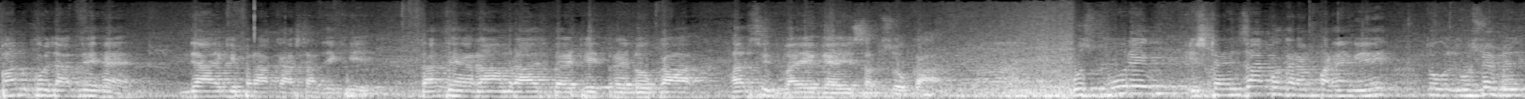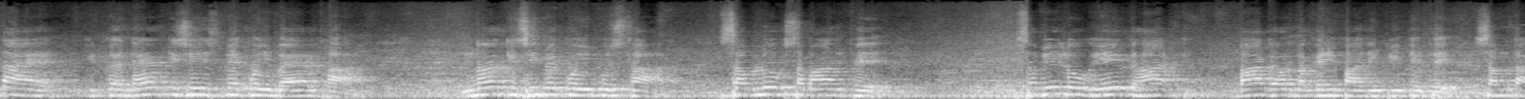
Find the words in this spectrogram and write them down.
वन को जाते हैं, न्याय की पराकाष्ठा देखिए, कहते हैं, राम राज बैठे त्रैलोका, हर्षित भय गए सब शोका। उस पूरे स्टेंजा को अगर हम पढ़ेंगे तो उसमें मिलता है कि न किसी इसमें कोई बैर था। न किसी में कोई कुछ था। सब लोग समान थे। सभी लोग एक घाट बाघ और बकरी पानी पीते थे। समता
